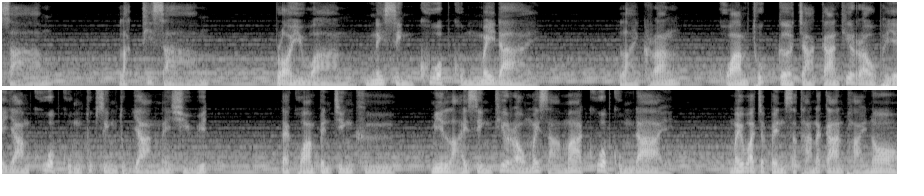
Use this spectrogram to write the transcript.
3. หลักที่3 ปล่อยวางในสิ่งควบคุมไม่ได้ หลายครั้ง ความทุกข์เกิดจากการที่เราพยายามควบคุมทุกสิ่งทุกอย่างในชีวิต แต่ความเป็นจริงคือ มีหลายสิ่งที่เราไม่สามารถควบคุมได้ ไม่ว่าจะเป็นสถานการณ์ภายนอก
